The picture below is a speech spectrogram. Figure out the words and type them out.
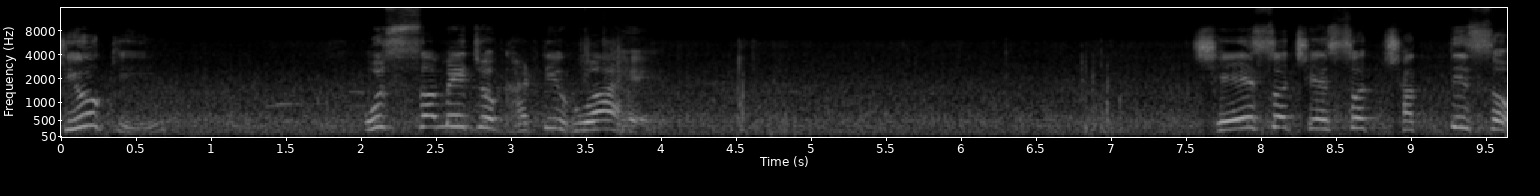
क्योंकि उस समय जो घटी हुआ है 600 600 3600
